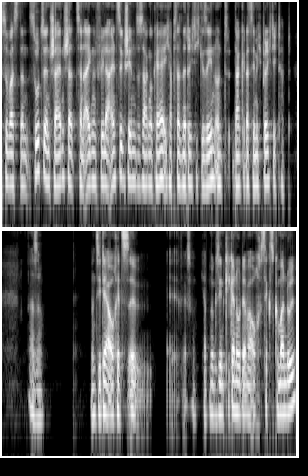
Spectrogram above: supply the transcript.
sowas dann so zu entscheiden, statt seinen eigenen Fehler einzugestehen und zu sagen, okay, ich habe es halt nicht richtig gesehen und danke, dass ihr mich berichtigt habt. Also man sieht ja auch jetzt, äh, also ich habe nur gesehen, Kickernote war auch 6,0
